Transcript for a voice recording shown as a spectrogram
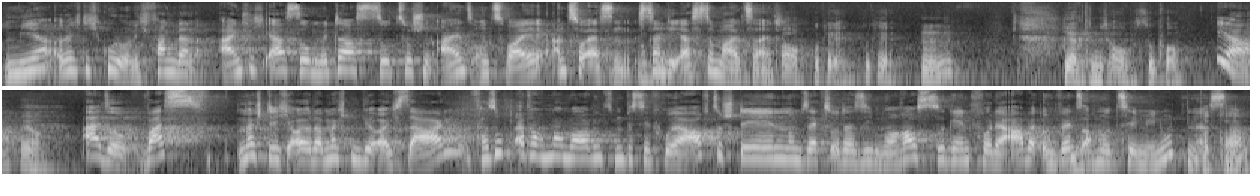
mir richtig gut. Und ich fange dann eigentlich erst so mittags so zwischen 1 und 2 an zu essen. Ist dann Okay. die erste Mahlzeit. Wow, okay, okay. Mhm. Ja, finde ich auch, super. Ja. Ja. Also, was möchte ich oder möchten wir euch sagen? Versucht einfach mal morgens ein bisschen früher aufzustehen, um sechs oder sieben Uhr rauszugehen vor der Arbeit und wenn es auch nur zehn Minuten ist. Total. Ne?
